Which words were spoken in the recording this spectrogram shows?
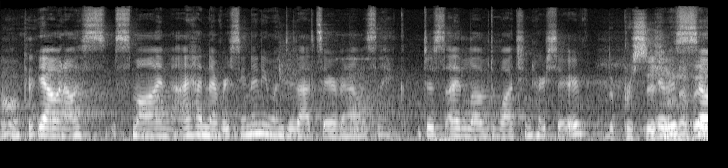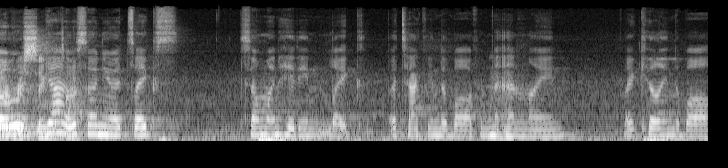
Oh, okay. Yeah, when I was small, and I had never seen anyone do that serve, and I was like, just I loved watching her serve. The precision was of so it every single yeah, time. it was so new. It's like someone hitting like attacking the ball from Mm-hmm. the end line, like killing the ball.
